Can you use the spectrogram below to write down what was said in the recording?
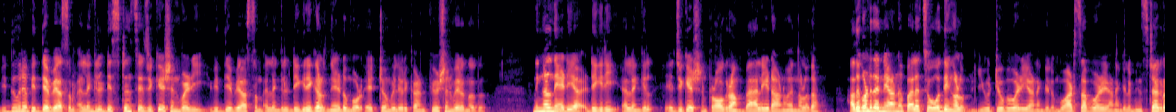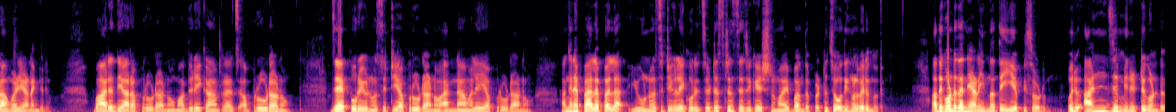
വിദൂര വിദ്യാഭ്യാസം അല്ലെങ്കിൽ ഡിസ്റ്റൻസ് എഡ്യൂക്കേഷൻ വഴി വിദ്യാഭ്യാസം അല്ലെങ്കിൽ ഡിഗ്രികൾ നേടുമ്പോൾ ഏറ്റവും വലിയൊരു കൺഫ്യൂഷൻ വരുന്നത് നിങ്ങൾ നേടിയ ഡിഗ്രി അല്ലെങ്കിൽ എഡ്യൂക്കേഷൻ പ്രോഗ്രാം വാലിഡ് ആണോ എന്നുള്ളതാണ്. അതുകൊണ്ട് തന്നെയാണ് പല ചോദ്യങ്ങളും യൂട്യൂബ് വഴിയാണെങ്കിലും വാട്സാപ്പ് വഴിയാണെങ്കിലും ഇൻസ്റ്റാഗ്രാം വഴിയാണെങ്കിലും. ഭാരതിയാർ അപ്രൂവ്ഡ് ആണോ? മധുരൈ കാമരാജ് അപ്രൂവ്ഡ് ആണോ? ജയ്പൂർ യൂണിവേഴ്സിറ്റി അപ്രൂവ്ഡ് ആണോ? അന്നാമലൈ അപ്രൂവ്ഡ് ആണോ? അങ്ങനെ പല പല യൂണിവേഴ്സിറ്റികളെക്കുറിച്ച് ഡിസ്റ്റൻസ് എഡ്യൂക്കേഷനുമായി ബന്ധപ്പെട്ട് ചോദ്യങ്ങൾ വരുന്നത്. അതുകൊണ്ട് തന്നെയാണ് ഇന്നത്തെ ഈ എപ്പിസോഡും. ഒരു അഞ്ച് മിനിറ്റ് കൊണ്ട്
